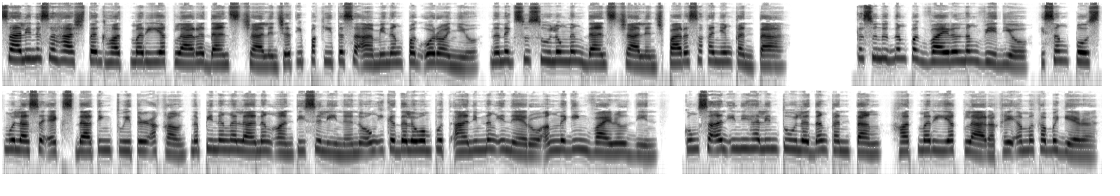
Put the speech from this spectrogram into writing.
Sali na sa hashtag Hot Maria Clara Dance Challenge at ipakita sa amin ang pag-oronyo na nagsusulong ng dance challenge para sa kanyang kanta. Kasunod ng pag-viral ng video, isang post mula sa ex dating Twitter account na pinangalan ng Auntie Selena noong ika-26 ng Enero ang naging viral din, kung saan inihalin tulad ang kantang Hot Maria Clara kay Ama Cabagera,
